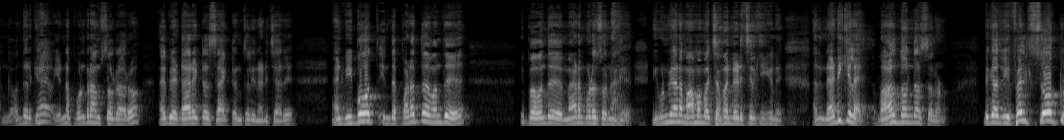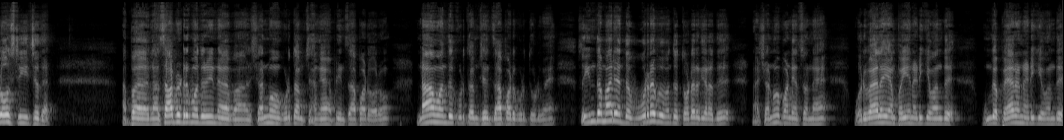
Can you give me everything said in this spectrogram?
அங்கே வந்திருக்கேன். என்ன பொன்ராம் சொல்கிறாரோ ஐ பி டைரக்டர்ஸ் ஆக்டர்னு சொல்லி நடித்தார் அண்ட் வி போத் இந்த படத்தை வந்து இப்போ வந்து மேடம் கூட சொன்னாங்க நீ உண்மையான மாமா மச்சமாக நடிச்சிருக்கீங்கன்னு. அது நடிக்கலை வாழ்ந்தோன்னு தான் சொல்லணும். Because we felt so close to each other அப்போ நான் சாப்பிட்டுட்டு இருக்கும்போது நான் சண்முகம் கொடுத்து அமிச்சாங்க அப்படின்னு சாப்பாடு வரும். நான் வந்து கொடுத்து அமிச்சேன் சாப்பாடு கொடுத்து விடுவேன். ஸோ இந்த மாதிரி அந்த உறவு வந்து தொடர்கிறது. நான் சண்முக பாண்டியன் சொன்னேன் ஒரு வேளை என் பையன் நடிக்க வந்து உங்கள் பேரன் நடிக்க வந்து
